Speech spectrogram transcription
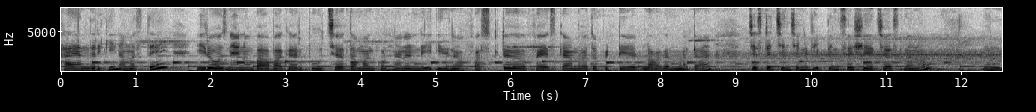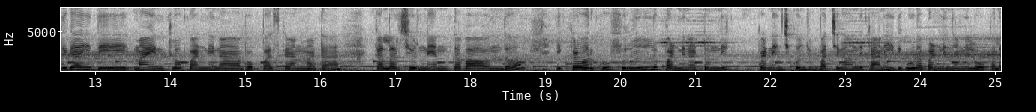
హాయ్ అందరికీ నమస్తే. ఈరోజు నేను బాబా గారి పూజ చేద్దాం అనుకుంటున్నానండి. ఇది నా ఫస్ట్ ఫేస్ కెమెరాతో పెట్టే వ్లాగ్ అనమాట జస్ట్ చిన్న చిన్న క్లిప్పింగ్సే షేర్ చేస్తున్నాను. ముందుగా ఇది మా ఇంట్లో పండిన బొప్పాస్కాయ అనమాట కలర్ చూడండి ఎంత బాగుందో. ఇక్కడ వరకు ఫుల్ పండినట్టుంది. ఇక్కడ నుంచి కొంచెం పచ్చిగా ఉంది కానీ ఇది కూడా పండిందండి లోపల.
